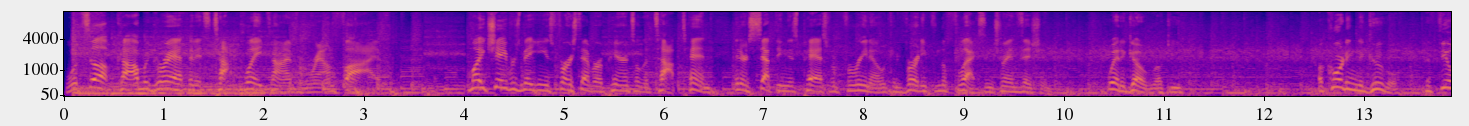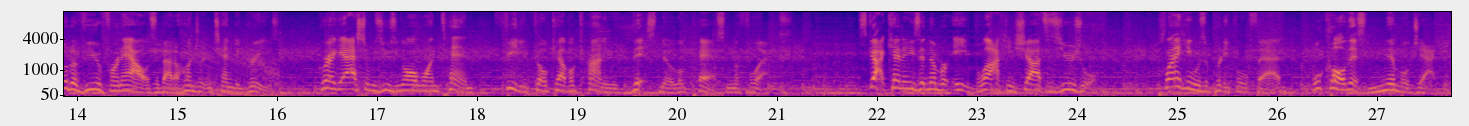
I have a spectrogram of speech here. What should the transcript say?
What's up, Kyle McGrath, and it's top play time from round five. Mike Schaefer's making his first ever appearance on the top 10, intercepting this pass from Farino and converting from the flex in transition. Way to go, rookie. According to Google, the field of view for an owl is about 110 degrees. Greg Ashton was using all 110, feeding Phil Cavalcante with this no-look pass from the flex. Scott Kennedy's at number 8 blocking shots as usual. Planking was a pretty cool fad. We'll call this nimble jacking.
